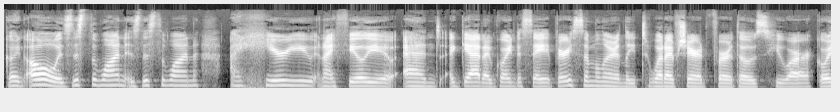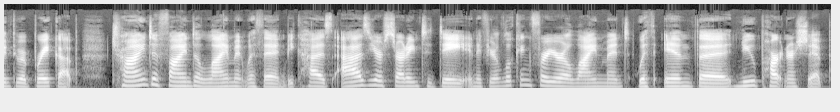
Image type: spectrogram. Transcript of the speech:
going, Oh, is this the one? Is this the one? I hear you and I feel you. And again, I'm going to say very similarly to what I've shared for those who are going through a breakup, trying to find alignment within because as you're starting to date, and if you're looking for your alignment within the new partnership,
